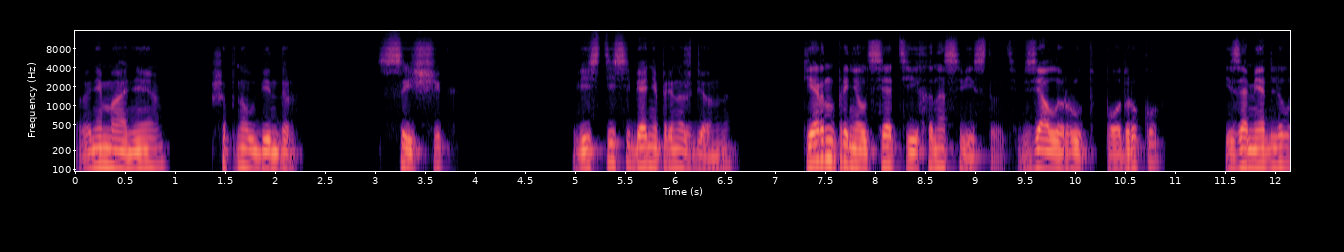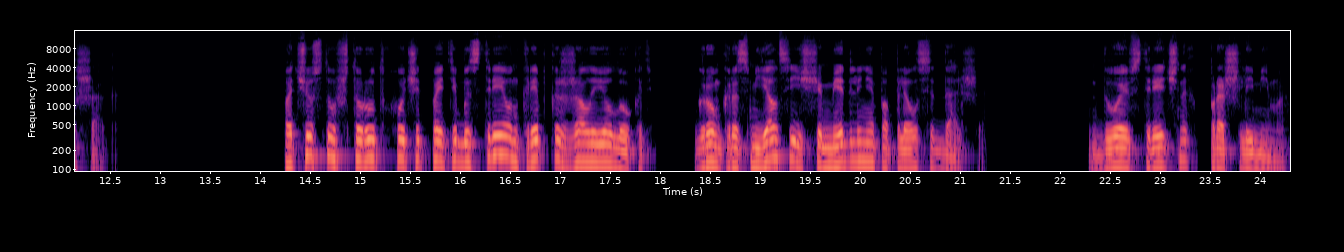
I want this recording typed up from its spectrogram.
«Внимание!» — шепнул Биндер. «Сыщик. Вести себя непринужденно. Керн принялся тихо насвистывать, взял Рут под руку и замедлил шаг. Почувствовав, что Рут хочет пойти быстрее, он крепко сжал ее локоть, громко рассмеялся и еще медленнее поплелся дальше. Двое встречных прошли мимо.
